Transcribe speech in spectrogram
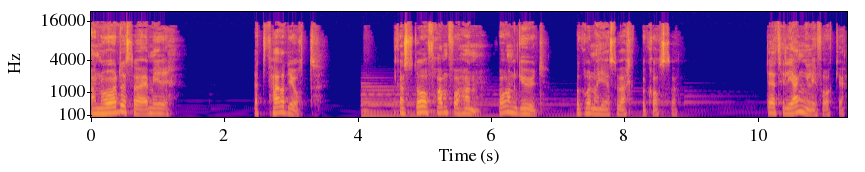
Av nåde så er vi rettferdiggjort. Vi kan stå framfor Han, foran Gud, på grunn av Jesu verk på korset. Det er tilgjengelig for oss.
